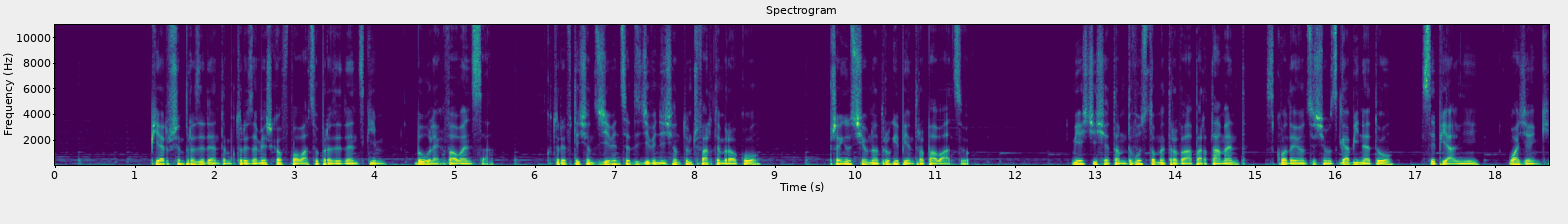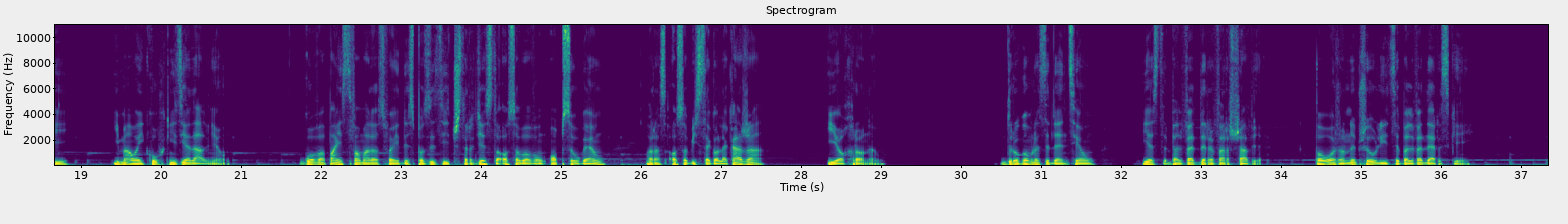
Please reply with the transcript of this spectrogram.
Pierwszym prezydentem, który zamieszkał w Pałacu Prezydenckim, był Lech Wałęsa, który w 1994 roku przeniósł się na drugie piętro pałacu. Mieści się tam 200-metrowy apartament składający się z gabinetu, sypialni, łazienki i małej kuchni z jadalnią. Głowa państwa ma do swojej dyspozycji 40-osobową obsługę oraz osobistego lekarza i ochronę. Drugą rezydencją jest Belweder w Warszawie, położony przy ulicy Belwederskiej.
